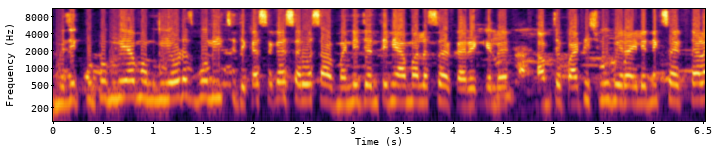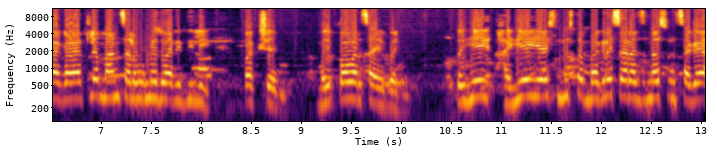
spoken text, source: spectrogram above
म्हणजे कुटुंबीय म्हणून मी एवढंच बोलू इच्छिते का सगळं सर्वसामान्य जनतेने आम्हाला सहकार्य केलं. आमच्या पाठीशी उभे राहिले स- तळागाळातल्या माणसाला उमेदवारी दिली पक्षाने म्हणजे पवार साहेबांनी. तर हे हे यश नुसतं बगरे सरांचं नसून सगळ्या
